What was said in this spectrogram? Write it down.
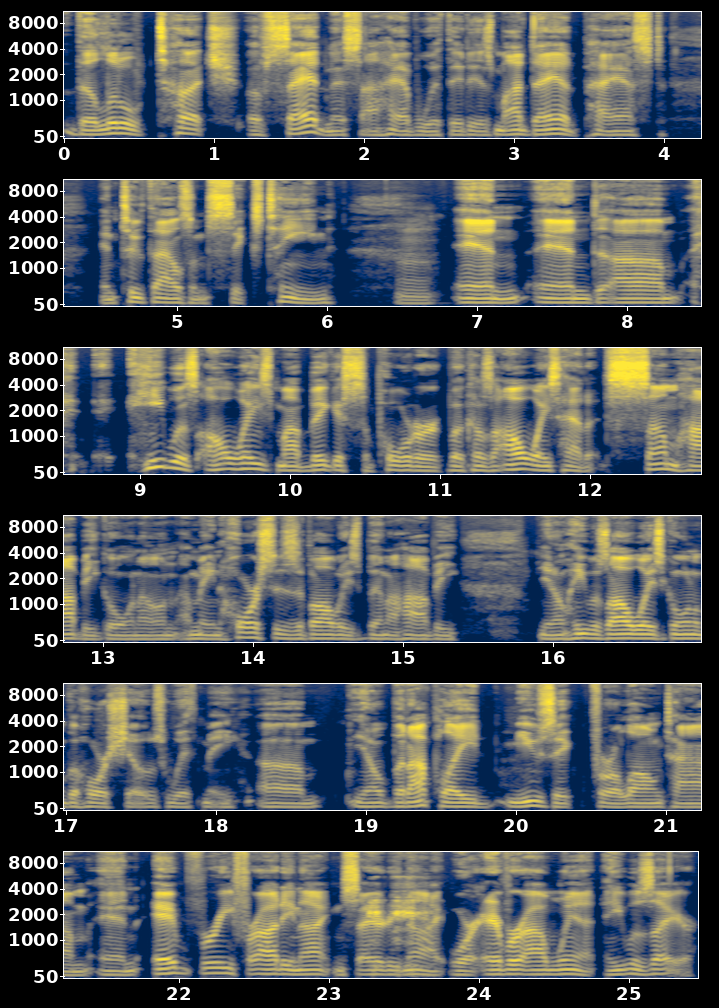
the little touch of sadness I have with it is my dad passed in 2016, Mm. and and um, he was always my biggest supporter because I always had some hobby going on. I mean, horses have always been a hobby. You know, he was always going to the horse shows with me. Um, you know, but I played music for a long time, and every Friday night and Saturday night, wherever I went, he was there.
